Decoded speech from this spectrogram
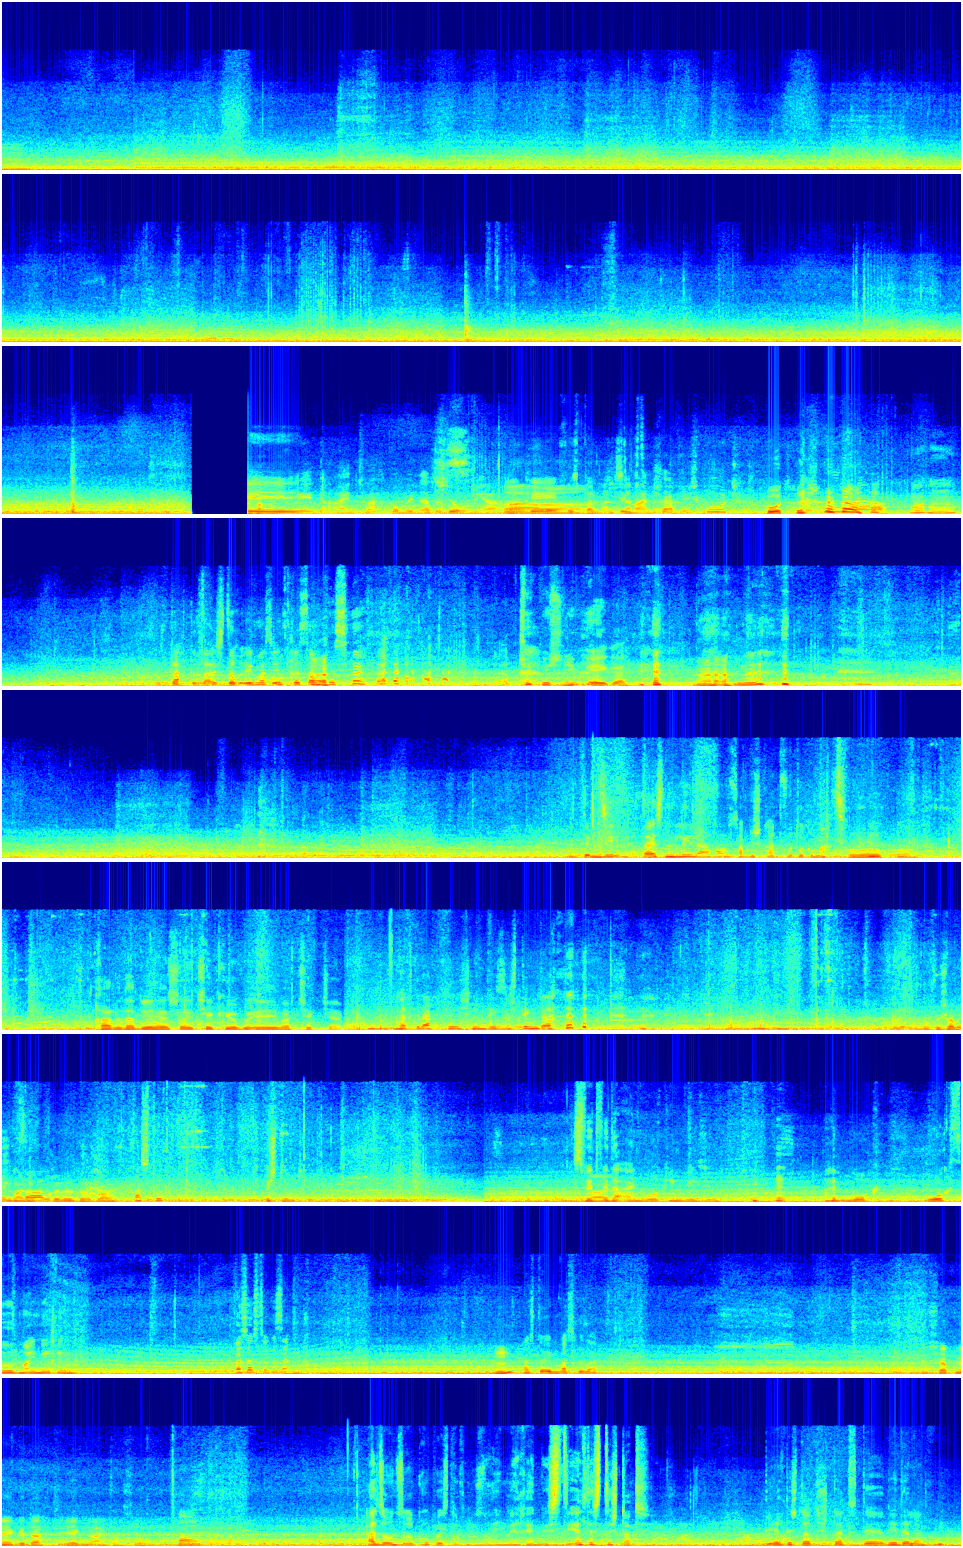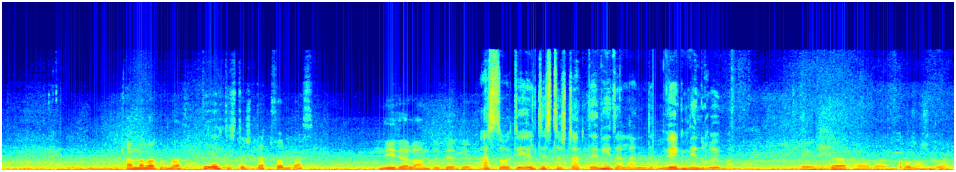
Okay, Ah. Die. Mannschaft ist gut. Gut. Ja. Mhm. Ich dachte, da ist doch irgendwas Interessantes. Typisch Nimwege. Mit dem Sie da ist ein lila Haus, habe ich gerade Foto gemacht. Oh, oh. Karıda diyor her şeyi çekiyor. Bu eyvah çekeceğim. Und hat gedacht, ich nehme dieses Ding da. Ich habe jeden meine Fall. Brille dabei. Hast du? Bestimmt. Es wird Nein. wieder ein Walking Video. ein Walk. Walk through my Märchen. Was hast du gesagt? Hm? Hast du eben was gesagt? Ich habe mir gedacht, irgendwie einfach so. Ah. Also unsere Gruppe ist doch nicht Nijmegen ist die älteste Stadt. Die älteste Stadt der Niederlanden. Anlamadım was? Die älteste Stadt von was? Niederlande dedi. Achso, die älteste Stadt der Niederlande. Wegen den Römern. Ejderha var kolunda.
